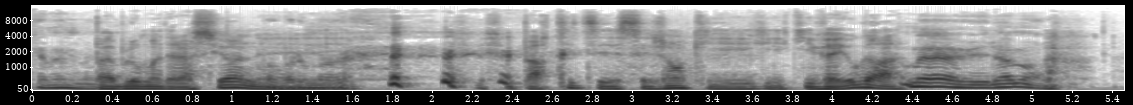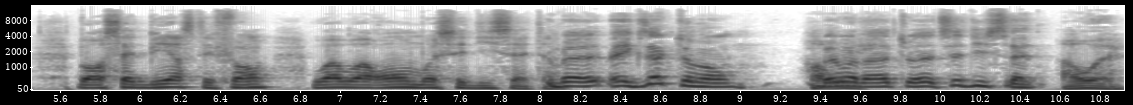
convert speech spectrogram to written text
quand même. Pablo Moderación est- fait partie de ces, ces gens qui, qui, qui veillent au gras. Ben, évidemment. Bon, cette bière, Stéphane, Wawaron, moi c'est 17. hein. ben, exactement. Ah ben oui. voilà, tu vois, c'est 17. Ah ouais.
